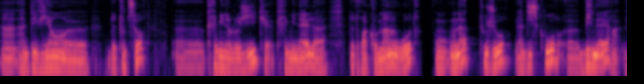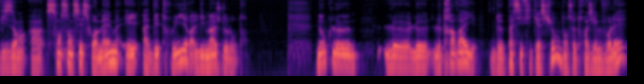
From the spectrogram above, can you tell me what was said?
un, déviant euh, de toutes sortes, criminologique, criminel, de droit commun ou autre. On, a toujours un discours binaire visant à s'encenser soi-même et à détruire l'image de l'autre. Donc le, travail de pacification dans ce troisième volet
